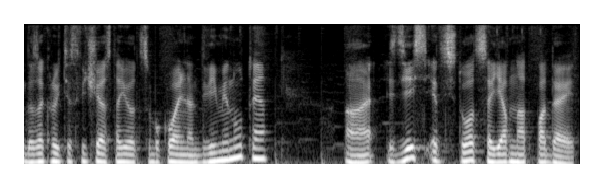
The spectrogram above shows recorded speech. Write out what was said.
До закрытия свечи остается буквально 2 минуты. А здесь эта ситуация явно отпадает.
